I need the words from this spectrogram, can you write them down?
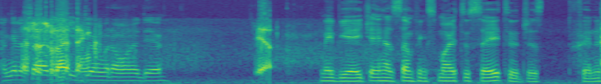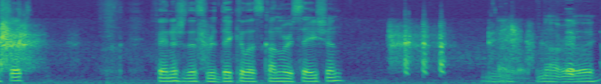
I'm gonna try to keep think. doing what I want to do. yeah, Maybe AJ has something smart to say to just finish it. finish this ridiculous conversation. No, Not really.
